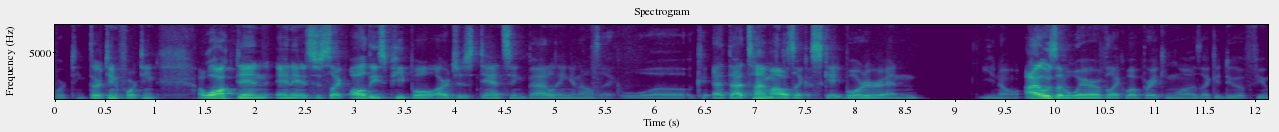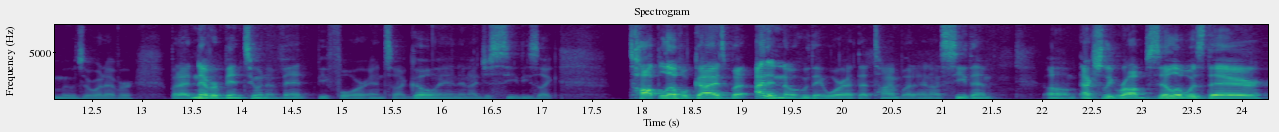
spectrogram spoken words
14, 13, 14. I walked in and it's just like all these people are just dancing, battling. And I was like, whoa. Okay. At that time, I was like a skateboarder and you know, I was aware of like what breaking was. I could do a few moves or whatever, but I'd never been to an event before. And so I go in and I just see these like top level guys, but I didn't know who they were at that time. But and I see them. Um, actually, Robzilla was there.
